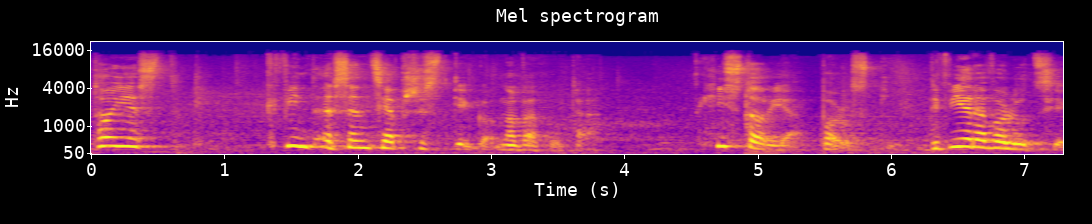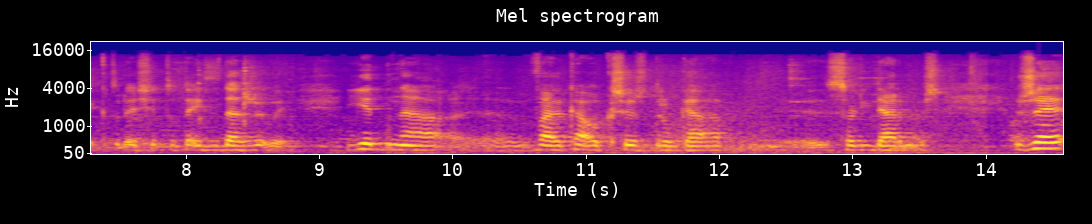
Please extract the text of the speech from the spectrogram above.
To jest kwintesencja wszystkiego Nowa Huta. Historia Polski. Dwie rewolucje, które się tutaj zdarzyły. Jedna e, walka o krzyż, druga e, Solidarność. Że,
